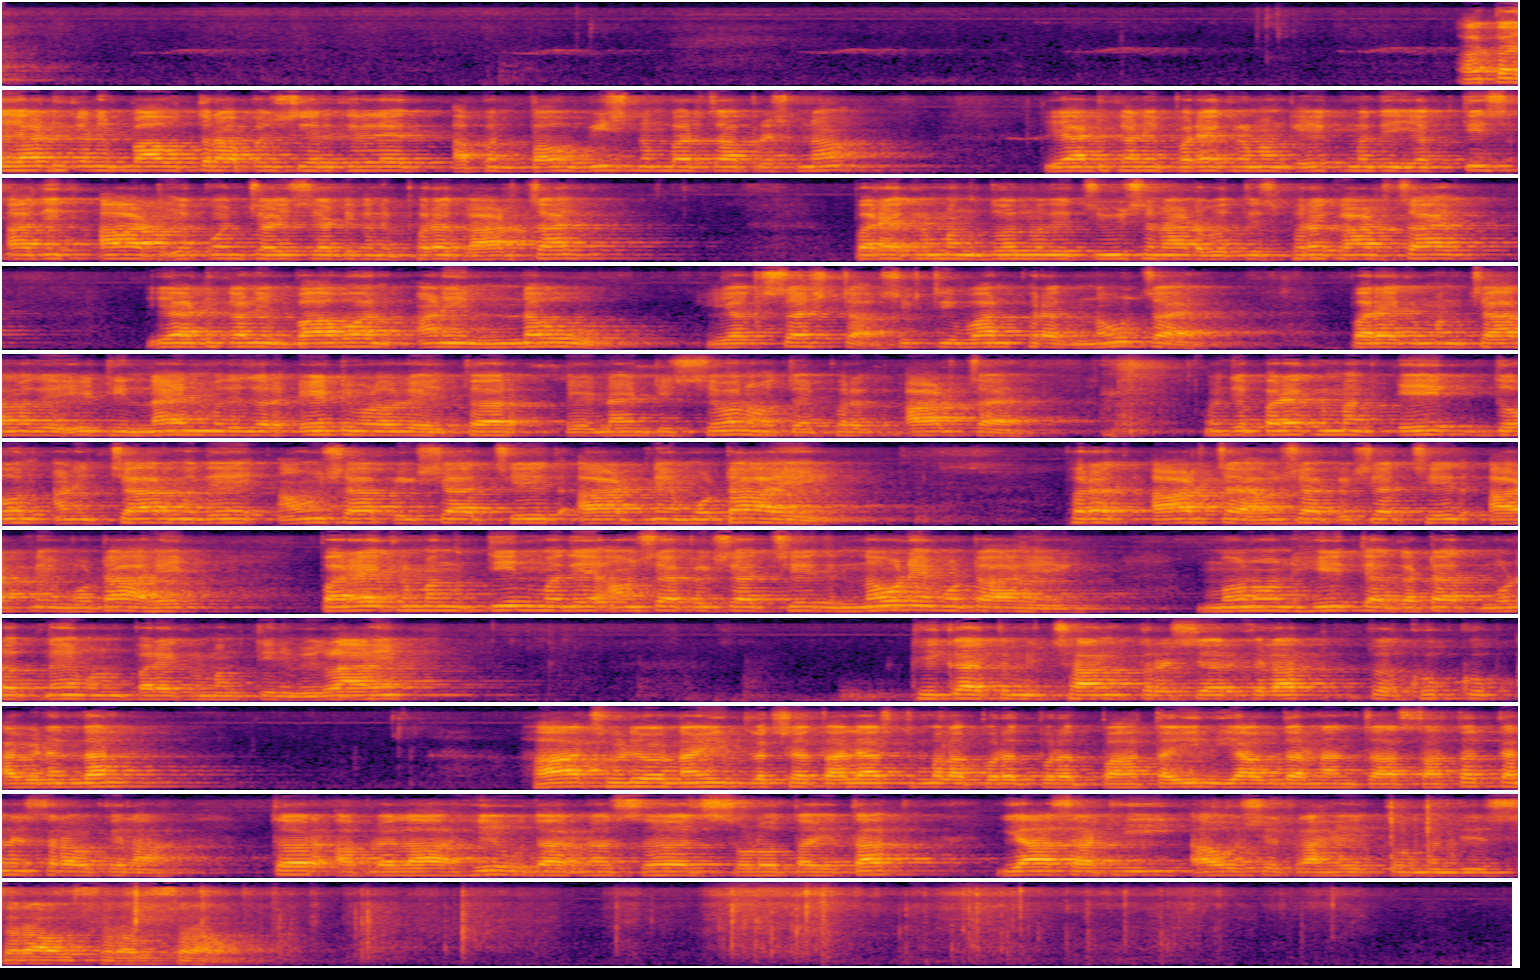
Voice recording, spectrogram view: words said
आता या ठिकाणी पाव उत्तर आपण शेअर केलेले आहेत. आपण पाहू वीस नंबरचा प्रश्न. या ठिकाणी पर्याय क्रमांक एकमध्ये एकतीस अधिक आठ एकोणचाळीस या ठिकाणी फरक आठचा आहे. पर्याय क्रमांक दोनमध्ये चोवीस आणि आठ बत्तीस फरक आठचा आहे. या ठिकाणी बावन्न आणि नऊ एकसष्ट सिक्स्टी वन फरक नऊचा आहे. पर्याय क्रमांक चारमध्ये एटी नाईनमध्ये जर एट मिळवले तर ए नाईन्टी सेवन होत आहे फरक आठचा आहे. म्हणजे पर्याय क्रमांक एक दोन आणि चारमध्ये अंशापेक्षा छेद आठने मोठा आहे. फरक आठच्या अंशापेक्षा छेद आठने मोठा आहे. पर्याय क्रमांक तीनमध्ये अंशापेक्षा छेद नऊने मोठा आहे. म्हणून हे त्या गटात मोडत नाही म्हणून पर्याय क्रमांक तीन वेगळा आहे. ठीक आहे तुम्ही छान उत्तर शेअर केलात. तर खूप खूप अभिनंदन. हाच व्हिडिओ नाही लक्षात आल्यास तुम्हाला परत परत पाहता येईल. या उदाहरणांचा सातत्याने सराव केला तर आपल्याला हे उदाहरणं सहज सोडवता येतात. यासाठी आवश्यक आहे तो म्हणजे सराव सराव सराव.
